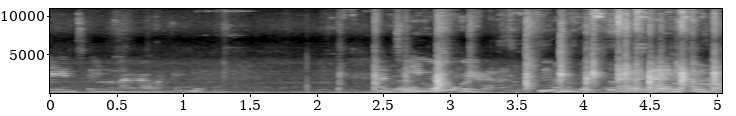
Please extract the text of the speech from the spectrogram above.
ఏఎన్సీలు ఉన్నారు కాబట్టి మంచి యూస్ఫుల్ కదా. థ్యాంక్స్ అమ్మా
